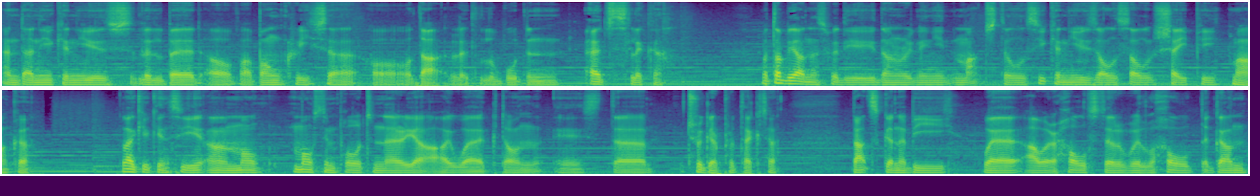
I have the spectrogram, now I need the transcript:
and then you can use a little bit of a bone creaser or that little wooden edge slicker. But to be honest with you, you don't really need much tools. You can use also Sharpie marker. Like you can see, um, mo most important area I worked on is the trigger protector. That's gonna be where our holster will hold the gun.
